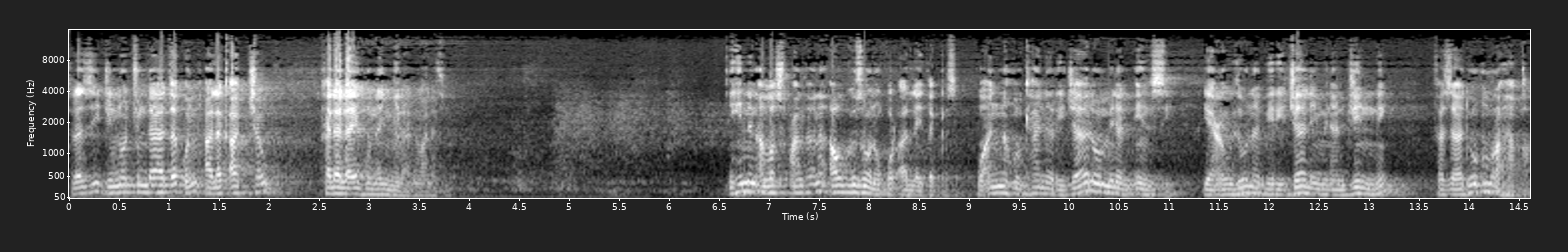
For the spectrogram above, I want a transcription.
ስለዚህ ጅኖቹ እንዳያጠቁኝ አለቃቸው كلا لا يهون نيل على مالتي إهنن الله سبحانه وتعالى أوجزون القرآن لا وأنه كان رجال من الإنس يعوذون برجال من الجن فزادوهم رهقا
